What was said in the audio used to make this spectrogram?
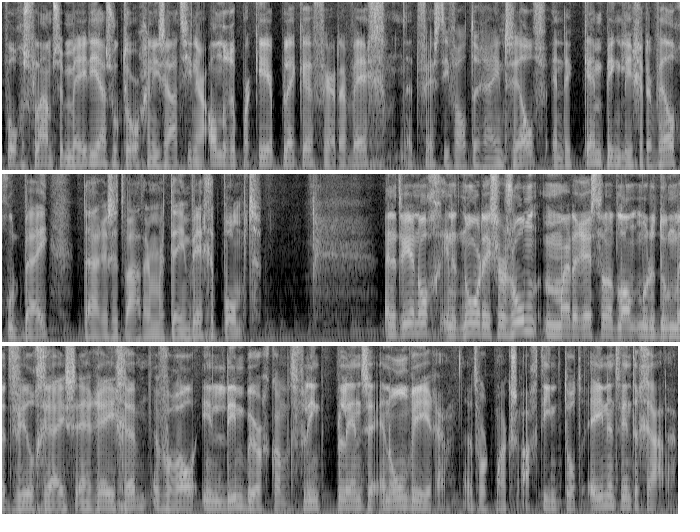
Volgens Vlaamse media zoekt de organisatie naar andere parkeerplekken verder weg. Het festivalterrein zelf en de camping liggen er wel goed bij. Daar is het water meteen weggepompt. En het weer nog. In het noorden is er zon, maar de rest van het land moet het doen met veel grijs en regen. Vooral in Limburg kan het flink plensen en onweren. Het wordt max 18 tot 21 graden.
